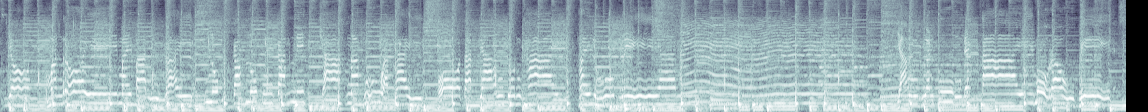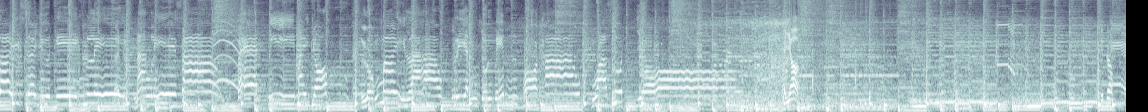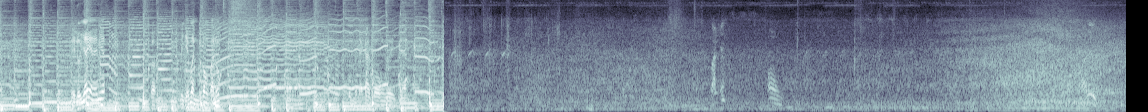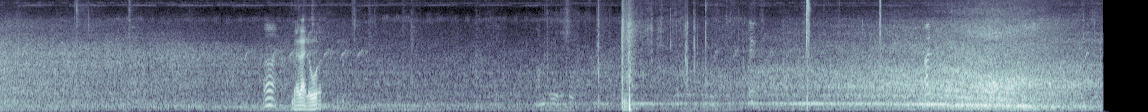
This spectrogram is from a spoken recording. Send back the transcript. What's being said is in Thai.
ดยอด มันร้อยไม่ปั่นใครนุกกับนุกกันนี่ชาตินักหัวใครพอตัดยางจนคาย ให้ลูกเรียน ยังเพื่อนกุ้งเด็กตายโมเราเพใส่เสื้อยืดเก่งเลนางเลสาวแปดปีไม่จบ ลงไม่ลาว เรียนจนเป็นพอเท้า ว่าสุดยอดไปย่อจิบรอบเดี๋ยวรู้ยัยอะไรเนี่ยก็ไม่ใช่เหมือนกล้องไปานุ ไม่ไรรู้ Anh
